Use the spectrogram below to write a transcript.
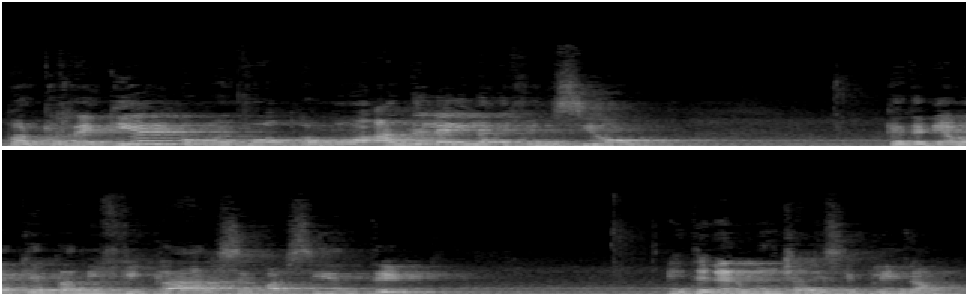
Porque requiere, como, antes leí la definición, que teníamos que planificar, ser paciente y tener mucha disciplina.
